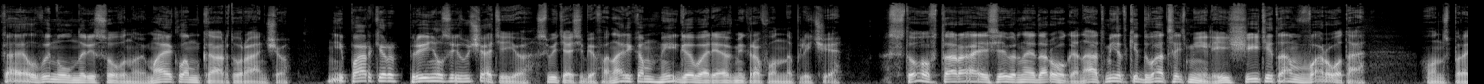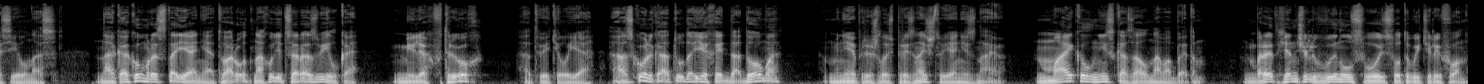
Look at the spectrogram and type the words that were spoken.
Кайл вынул нарисованную Майклом карту ранчо. И Паркер принялся изучать ее, светя себе фонариком и говоря в микрофон на плече. «Сто вторая северная дорога, на отметке 20 миль, ищите там ворота». Он спросил нас, «На каком расстоянии от ворот находится развилка?» «Милях в трех?» – ответил я. «А сколько оттуда ехать до дома?» Мне пришлось признать, что я не знаю. Майкл не сказал нам об этом. Брэд Хенчель вынул свой сотовый телефон.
